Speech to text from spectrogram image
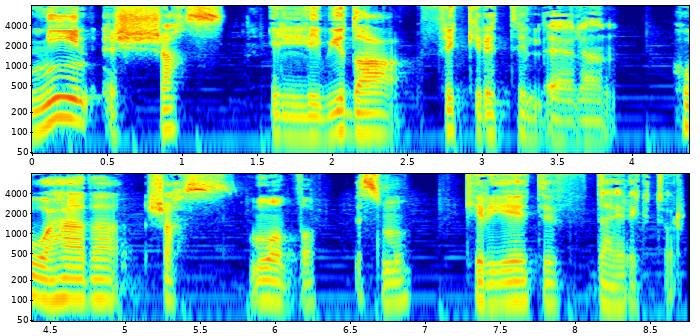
مين الشخص اللي بيضع فكرة الإعلان؟ هو هذا شخص موظف اسمه creative director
